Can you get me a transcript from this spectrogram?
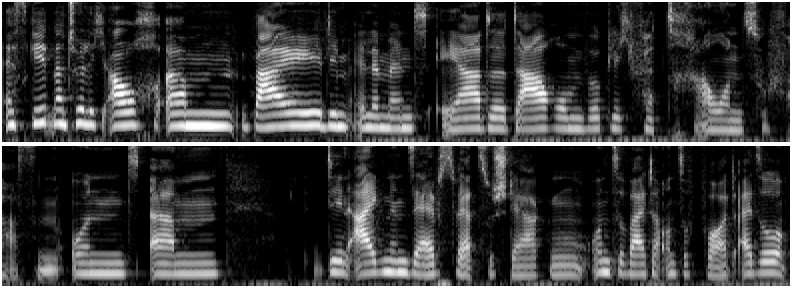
es geht natürlich auch ähm, bei dem Element Erde darum, wirklich Vertrauen zu fassen und ähm, den eigenen Selbstwert zu stärken und so weiter und so fort. Also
